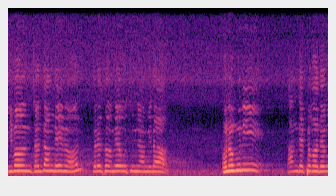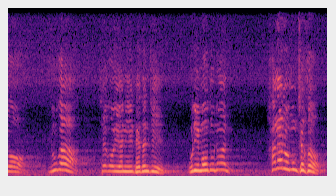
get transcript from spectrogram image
이번 전당대회는 그래서 매우 중요합니다. 어느 분이 당대표가 되고 누가 최고위원이 되든지 우리 모두는 하나로 뭉쳐서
